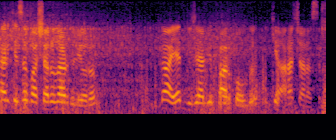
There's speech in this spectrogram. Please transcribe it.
Herkese başarılar diliyorum. Gayet güzel bir park oldu iki araç arasında.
